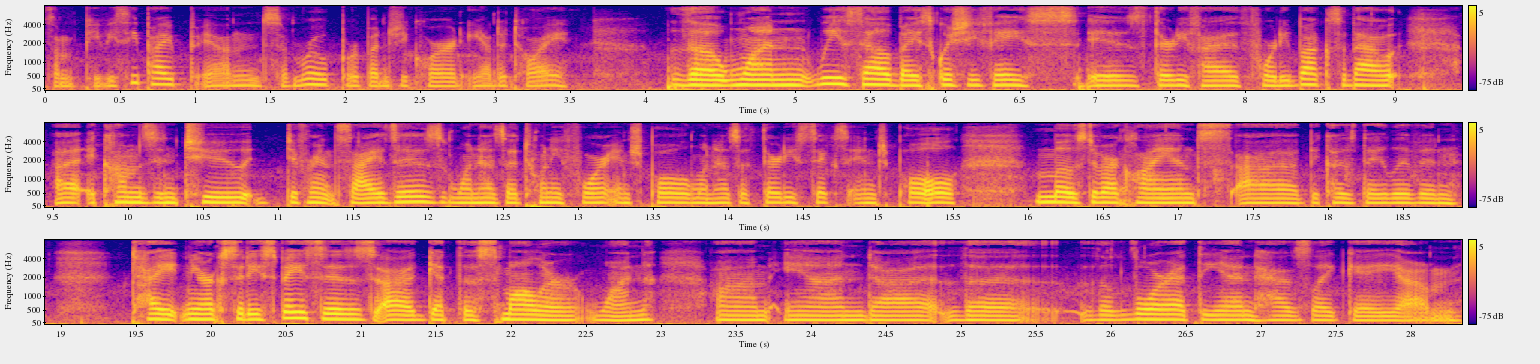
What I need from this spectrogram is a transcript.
some PVC pipe and some rope or bungee cord and a toy. The one we sell by Squishy Face is 35 40 bucks about. Uh, it comes in two different sizes. One has a 24 inch pole, one has a 36 inch pole. Most of our clients, uh, because they live in tight New York City spaces, uh, get the smaller one. Um, and uh, the the lure at the end has like a, um,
